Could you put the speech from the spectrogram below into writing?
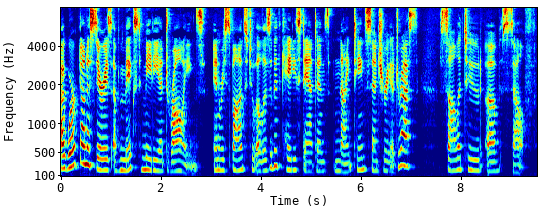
I worked on a series of mixed media drawings in response to Elizabeth Cady Stanton's 19th century address, Solitude of Self.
